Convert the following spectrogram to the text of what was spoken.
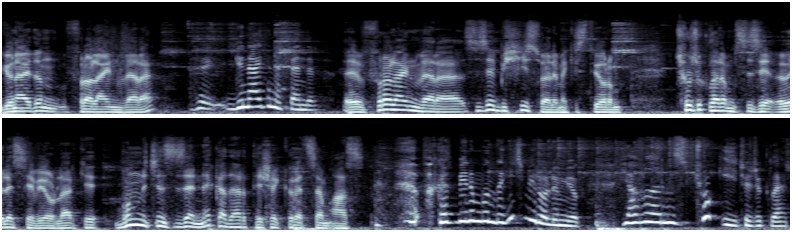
Günaydın Fräulein Vera. Günaydın efendim. E, Fräulein Vera size bir şey söylemek istiyorum. Çocuklarım sizi öyle seviyorlar ki bunun için size ne kadar teşekkür etsem az. Fakat benim bunda hiçbir rolüm yok. Yavrularınız çok iyi çocuklar.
